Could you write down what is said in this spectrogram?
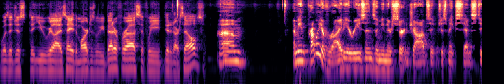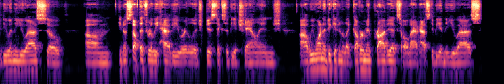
Was it just that you realized, hey, the margins would be better for us if we did it ourselves? Um, I mean, probably a variety of reasons. I mean, there's certain jobs that just make sense to do in the U.S. So, um, you know, stuff that's really heavy where the logistics would be a challenge. Uh, we wanted to get into like government projects. All that has to be in the U.S.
